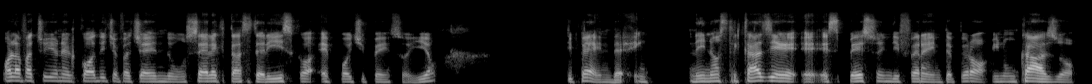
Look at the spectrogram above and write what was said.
o la faccio io nel codice facendo un select asterisco e poi ci penso io? Dipende. In, nei nostri casi è, è, è, spesso indifferente, però in un caso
